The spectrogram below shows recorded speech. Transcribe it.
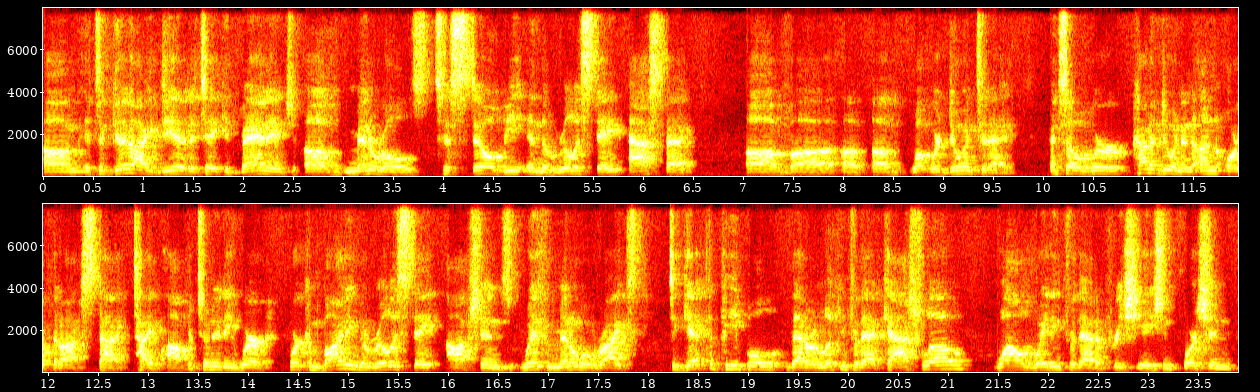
um, it's a good idea to take advantage of minerals to still be in the real estate aspect of, uh, of, of what we're doing today. And so we're kind of doing an unorthodox type opportunity where we're combining the real estate options with mineral rights to get the people that are looking for that cash flow while waiting for that appreciation portion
